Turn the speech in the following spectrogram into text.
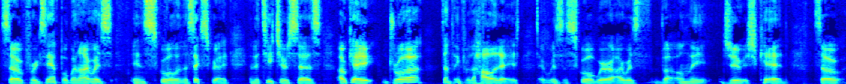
So, for example, when I was in school in the sixth grade, and the teacher says, okay, draw something for the holidays. It was a school where I was the only Jewish kid. So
